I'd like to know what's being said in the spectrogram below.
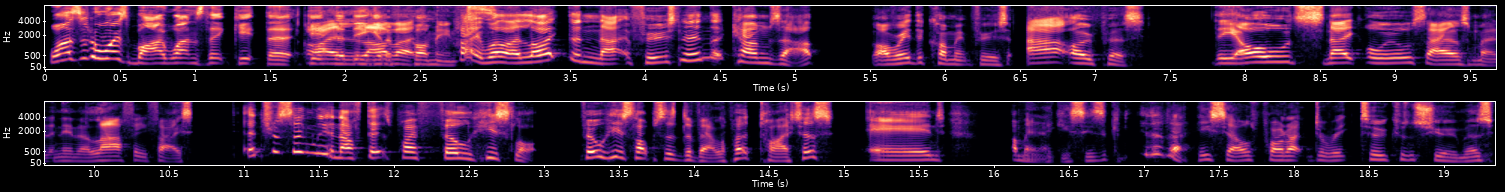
Why is it always my ones that get the, get I the love negative it. comments? Hey, well, I like the na- first name that comes up. I'll read the comment first. R. Opus, the old snake oil salesman, and then a laughy face. Interestingly enough, that's by Phil Hislop. Phil Hislop's a developer, Titus, and I mean, I guess he's a competitor. He sells product direct to consumers.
